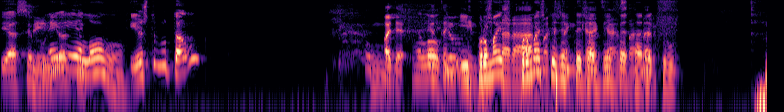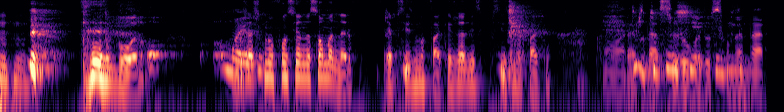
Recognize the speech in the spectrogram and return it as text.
E há sempre um É, é tipo, logo. Este botão? Olha, É logo. eu tenho que E por mais, por mais que a gente esteja a desinfetar aquilo. Boa. Oh, Mas acho que não funciona só uma nerf. É preciso uma faca. Eu já disse que preciso de uma faca. Ora, está a suruba consigo- do segundo andar.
